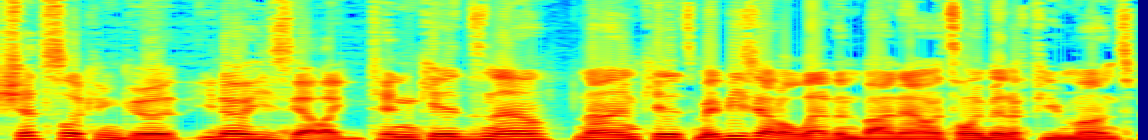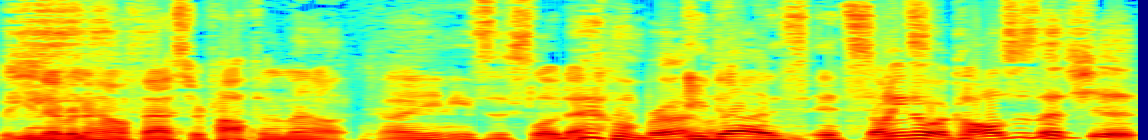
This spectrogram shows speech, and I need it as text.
Shit's looking good. You know he's got like ten kids now, nine kids. Maybe he's got eleven by now. It's only been a few months, but you never know how fast they're popping them out. Uh, he needs to slow down, bro. He does. It's Don't you know what causes that shit?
